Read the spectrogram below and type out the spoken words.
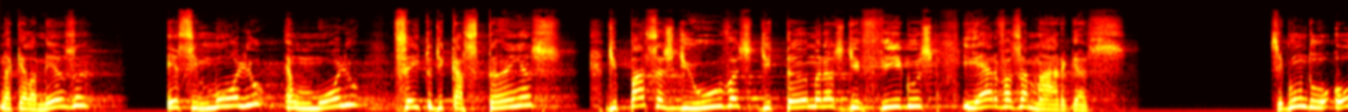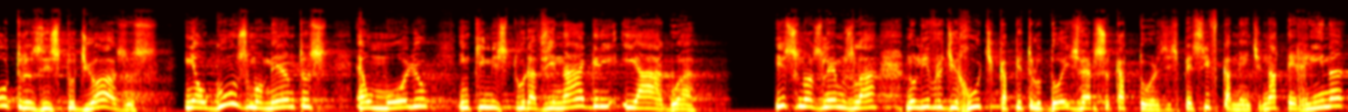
naquela mesa. Esse molho é um molho feito de castanhas de passas de uvas, de tâmaras, de figos e ervas amargas. Segundo outros estudiosos, em alguns momentos é um molho em que mistura vinagre e água. Isso nós lemos lá no livro de Ruth, capítulo 2, verso 14, especificamente na terrina,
